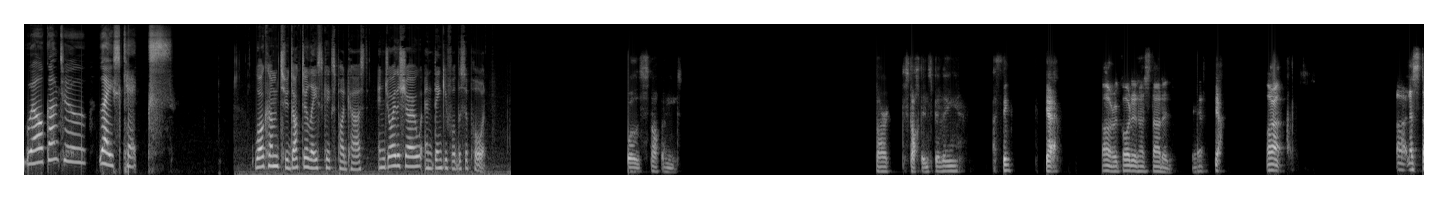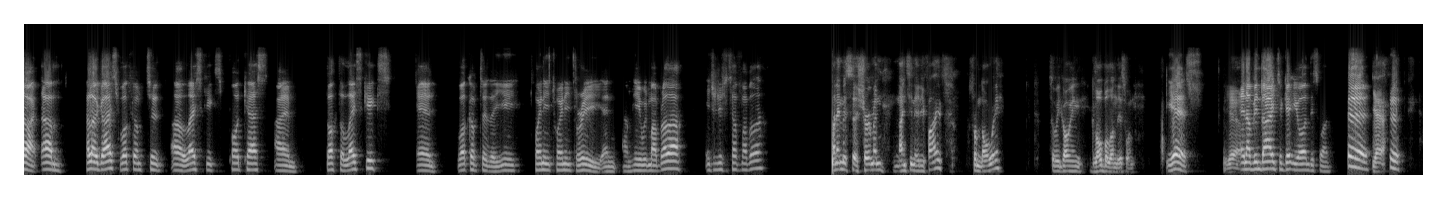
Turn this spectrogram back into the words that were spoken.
Welcome to Lace Kicks. Welcome to Dr. Lace Kicks podcast. Enjoy the show and thank you for the support. We'll stop and start start inspelling. I think, yeah, Oh, recorded has started. Yeah. Yeah. All right. All right, let's start. Um, hello guys, welcome to uh Lace Geeks podcast. I am Dr. Lace Geeks, and welcome to the year 2023. And I'm here with my brother. Introduce yourself, my brother. my name is uh, Sherman, 1985, from Norway. So we're going global on this one. Yes. Yeah, And I've been dying to get you on this one. Yeah,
